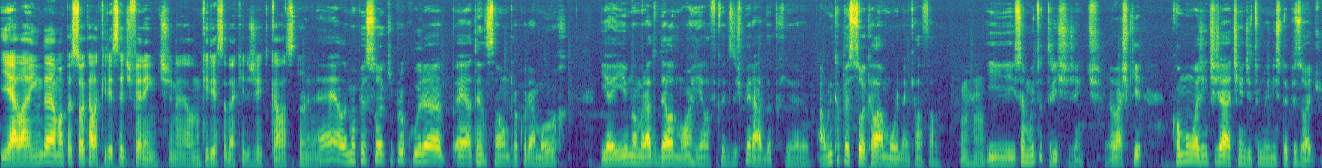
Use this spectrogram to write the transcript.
e ela ainda é uma pessoa que ela queria ser diferente, né? Ela não queria ser daquele jeito que ela se tornou. É, ela é uma pessoa que procura é, atenção, procura amor. E aí o namorado dela morre e ela fica desesperada, porque era a única pessoa que ela amou, né? Que ela fala. Uhum. E isso é muito triste, gente. Eu acho que, como a gente já tinha dito no início do episódio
